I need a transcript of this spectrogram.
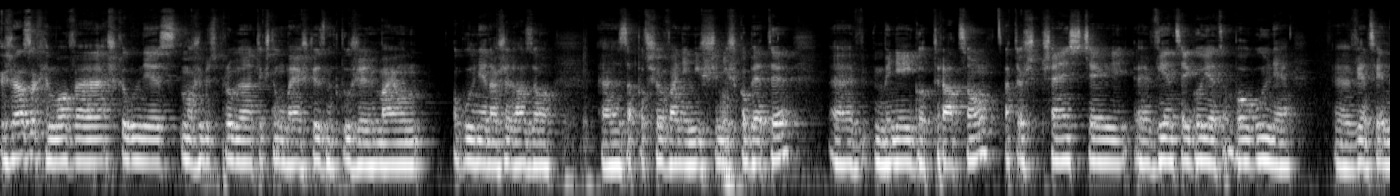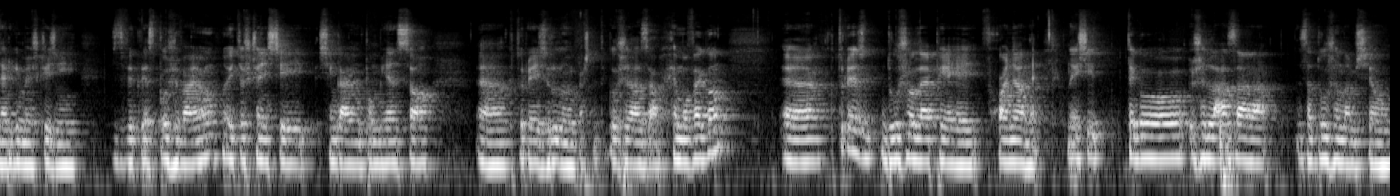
żelazo chemowe szczególnie jest, może być problematyczne u mężczyzn, którzy mają ogólnie na żelazo zapotrzebowanie niższe niż kobiety E, mniej go tracą, a też częściej e, więcej go jedzą, bo ogólnie e, więcej energii mężczyźni zwykle spożywają, no i też częściej sięgają po mięso, które jest źródłem właśnie tego żelaza chemowego, które jest dużo lepiej wchłaniane. No jeśli tego żelaza za dużo nam się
